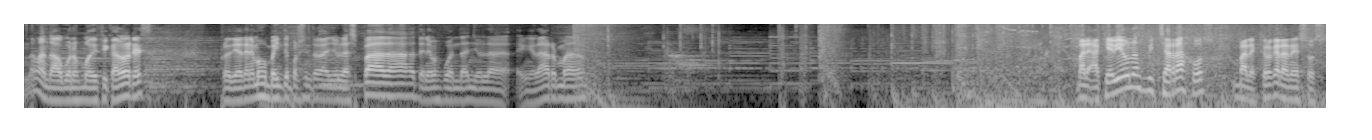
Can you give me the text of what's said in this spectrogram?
No me han dado buenos modificadores Pero ya tenemos un 20% de daño en la espada Tenemos buen daño en, en el arma. Vale, aquí había unos bicharrajos Vale, creo que eran esos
